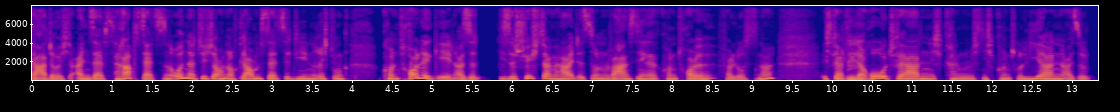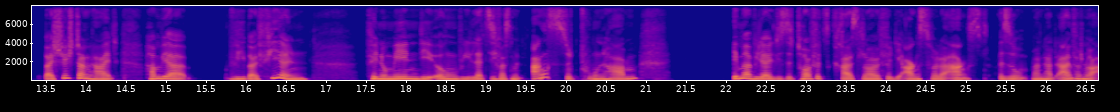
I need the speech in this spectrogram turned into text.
dadurch einen selbst herabsetzen und natürlich auch noch Glaubenssätze, die in Richtung Kontrolle gehen. Also diese Schüchternheit ist so ein wahnsinniger Kontrollverlust. Ne? Ich werde wieder mhm. rot werden, ich kann mich nicht kontrollieren. Also bei Schüchternheit haben wir, wie bei vielen Phänomenen, die irgendwie letztlich was mit Angst zu tun haben, immer wieder diese Teufelskreisläufe, die Angst vor der Angst. Also man hat einfach nur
